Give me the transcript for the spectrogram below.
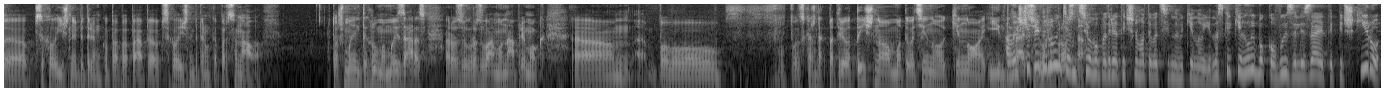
з психологічною підтримкою, ППП, психологічна підтримка персоналу. Тож ми інтегруємо. Ми зараз розвиваємо напрямок, по- скажімо так, патріотичного мотиваційного кіно і Але ще підґрунтям просто... цього патріотично-мотиваційного кіно є. Наскільки глибоко ви залізаєте під шкіру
